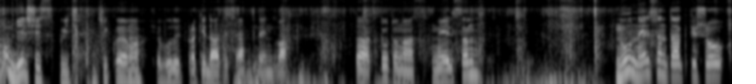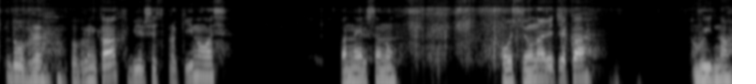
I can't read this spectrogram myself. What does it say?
Ну, більшість спить. Очікуємо, що будуть прокидатися день-два. Так, тут у нас Нельсон. Ну, Нельсон так пішов добре. По бруньках більшість прокинулась. По Нельсону. Ось ну, навіть яка видно.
